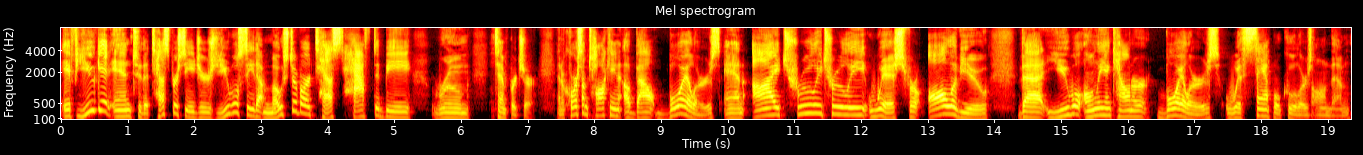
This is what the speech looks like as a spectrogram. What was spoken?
If you get into the test procedures, you will see that most of our tests have to be room temperature. And of course, I'm talking about boilers. And I truly, truly wish for all of you that you will only encounter boilers with sample coolers on them.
